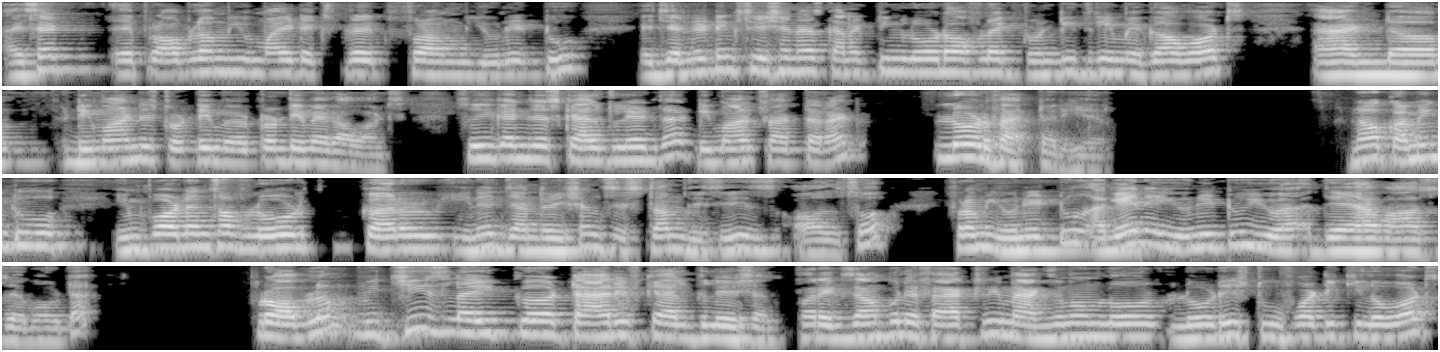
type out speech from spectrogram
I said a problem you might expect from unit 2. A generating station has connecting load of like 23 megawatts and uh, demand is 20, me- 20 megawatts. So you can just calculate the demand factor and load factor here. Now coming to importance of load curve in a generation system. This is also from unit 2. Again, a unit 2 you ha- they have asked about a problem which is like uh, tariff calculation. For example, a factory maximum load, load is 240 kilowatts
